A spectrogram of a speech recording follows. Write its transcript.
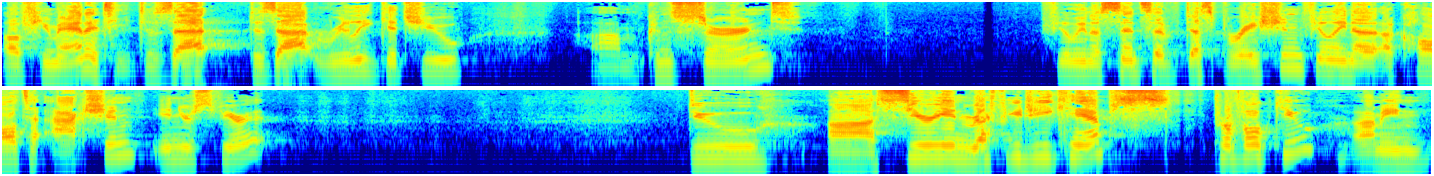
of humanity, does that, does that really get you um, concerned? Feeling a sense of desperation, feeling a, a call to action in your spirit? Do uh, Syrian refugee camps provoke you? I mean,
